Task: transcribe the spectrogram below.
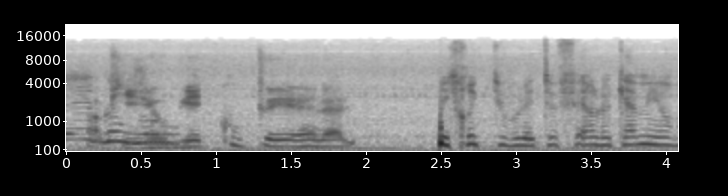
Et Ah, puis j'ai oublié de couper la... J'ai cru que tu voulais te faire le camion.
